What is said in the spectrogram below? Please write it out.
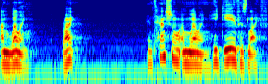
and willing, right? Intentional and willing. He gave his life.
